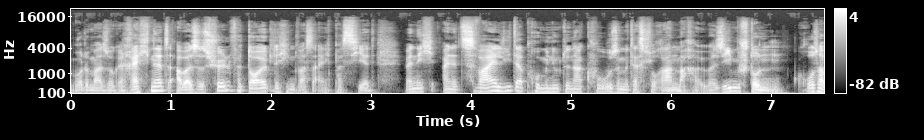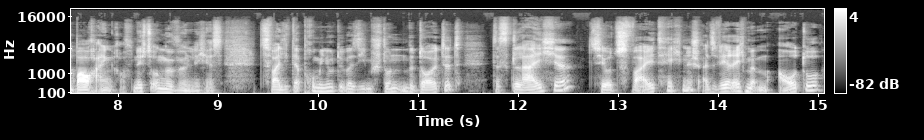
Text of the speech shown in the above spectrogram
wurde mal so gerechnet, aber es ist schön verdeutlichend, was eigentlich passiert. Wenn ich eine 2 Liter pro Minute Narkose mit Desfloran mache, über 7 Stunden, großer Baucheingriff, nichts Ungewöhnliches. 2 Liter pro Minute über 7 Stunden bedeutet das gleiche CO2-technisch, als wäre ich mit dem Auto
